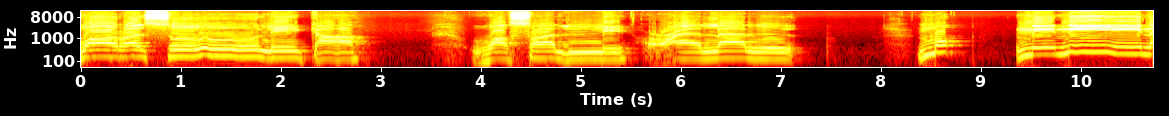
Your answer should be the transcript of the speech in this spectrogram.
ওয়া রাসূলিকা। وصل على المؤمنين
